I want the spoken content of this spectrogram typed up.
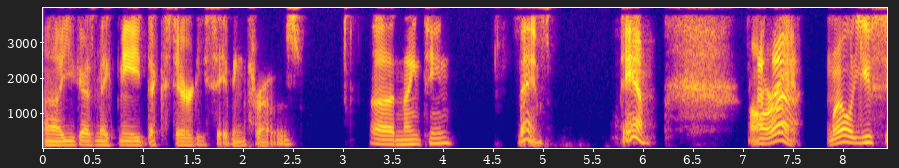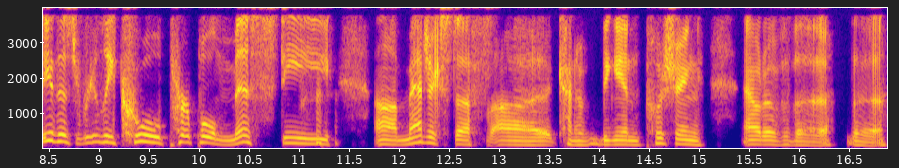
Uh, you guys make me dexterity saving throws. Uh, 19. Same. Nice. Damn. All right. Well, you see this really cool purple misty uh, magic stuff uh, kind of begin pushing out of the the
